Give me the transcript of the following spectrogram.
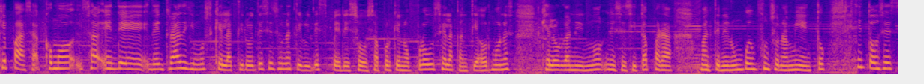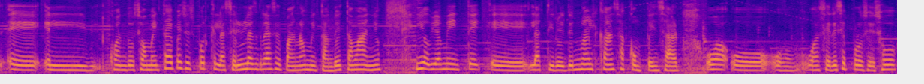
¿Qué pasa? Como eh, de, de, entrada dijimos que la tiroides es una tiroides perezosa porque no produce la cantidad de hormonas que el organismo necesita para mantener un buen funcionamiento. Entonces, eh, el, cuando se aumenta de peso es porque las células grasas van aumentando de tamaño y obviamente eh, la tiroides no alcanza a compensar o, o, hacer ese proceso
